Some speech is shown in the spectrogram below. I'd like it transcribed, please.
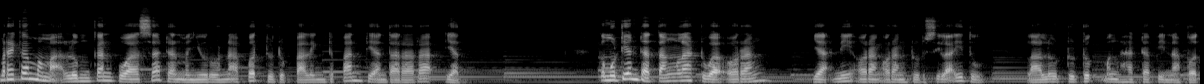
Mereka memaklumkan puasa dan menyuruh Nabot duduk paling depan di antara rakyat. Kemudian datanglah dua orang, yakni orang-orang Dursila itu, lalu duduk menghadapi Nabot.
